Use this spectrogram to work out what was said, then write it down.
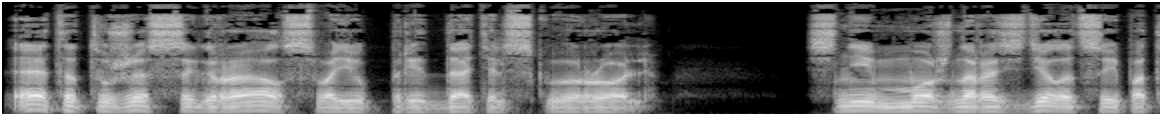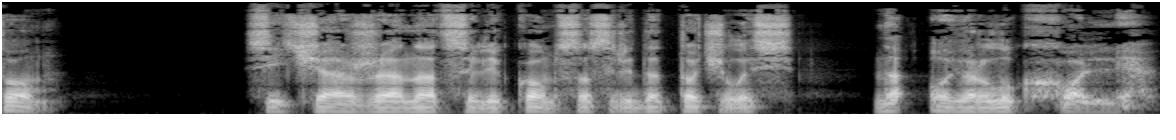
Этот уже сыграл свою предательскую роль. С ним можно разделаться и потом. Сейчас же она целиком сосредоточилась на Оверлук-Холле.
